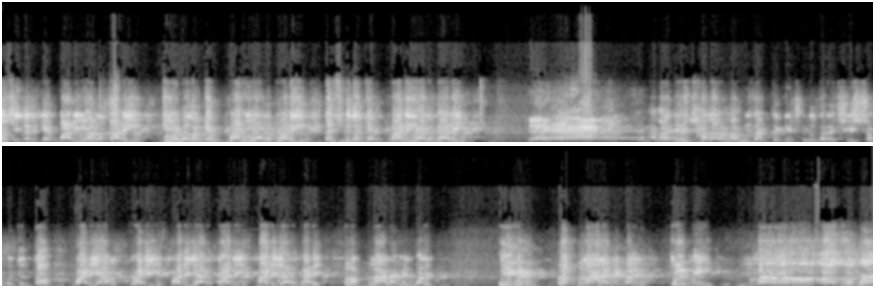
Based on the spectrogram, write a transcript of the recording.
ওসিদেরকে বাড়ি আর গাড়ি, টিএমএদেরকে বাড়ি আর গাড়ি, এসপিদেরকে বাড়ি আর গাড়ি। সাধারণ অফিসার থেকে শুরু করে শীর্ষ পর্যন্ত বাড়ি আর গাড়ি, বাড়ি আর গাড়ি, বাড়ি আর গাড়ি। রব্বুল আলামিন বলেন, রব্বুল আলামিন বলেন, তুমি মা আগনা,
